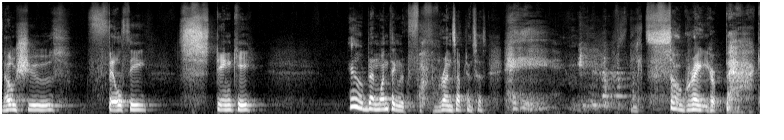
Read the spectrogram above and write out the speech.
no shoes, filthy, stinky. You know, have one thing that runs up to him and says, Hey, it's so great you're back.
